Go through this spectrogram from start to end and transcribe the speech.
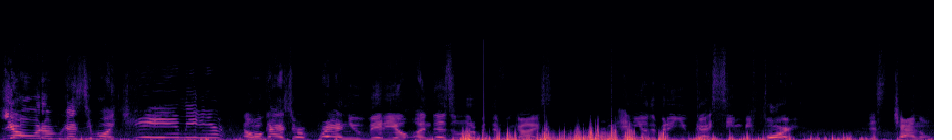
Yo, what up, guys? It's your boy Jimmy here, and welcome guys to a brand new video. And this is a little bit different, guys, from any other video you guys seen before this channel.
